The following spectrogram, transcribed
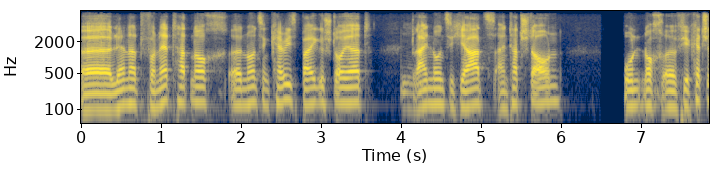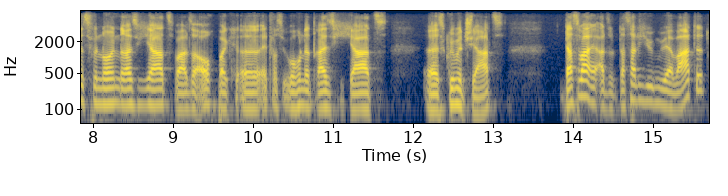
Äh, Leonard Fournette hat noch äh, 19 Carries beigesteuert, mhm. 93 Yards, ein Touchdown und noch äh, vier Catches für 39 Yards, war also auch bei äh, etwas über 130 Yards äh, Scrimmage Yards. Das war, also das hatte ich irgendwie erwartet,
